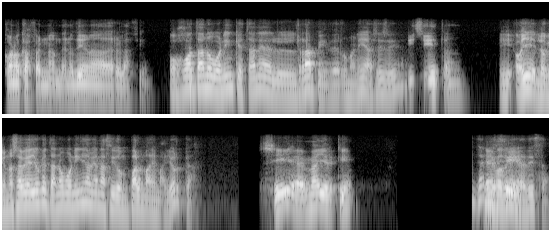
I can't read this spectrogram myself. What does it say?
con Oscar Fernández, no tiene nada de relación. Ojo a Tano Bonín que está en el Rapid de Rumanía, sí, sí. Sí, sí, está. Y, oye, lo que no sabía yo que Tano Bonín había nacido en Palma de Mallorca. Sí, es mallorquín. Ya Rodríguez, dice.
